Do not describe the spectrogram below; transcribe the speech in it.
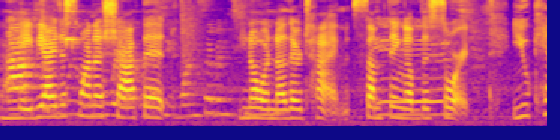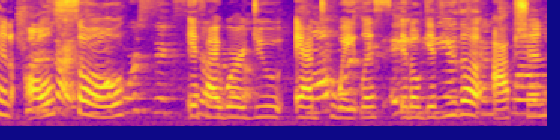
maybe i just want to shop it you know another time something of the sort you can also, if I were to do add to waitlist, it'll give you the option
